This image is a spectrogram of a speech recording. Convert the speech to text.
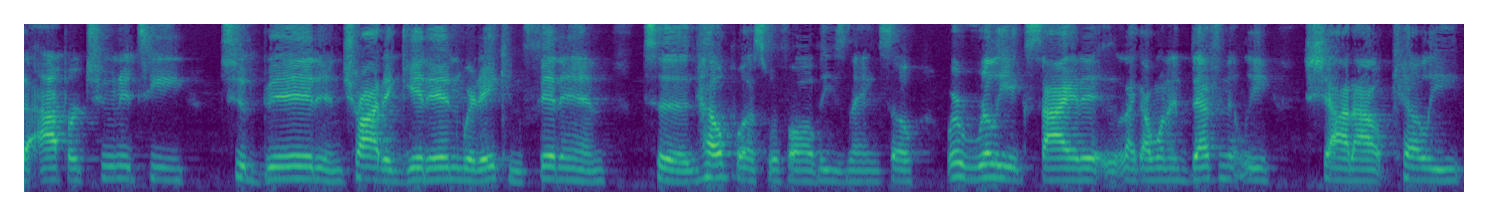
the opportunity to bid and try to get in where they can fit in to help us with all these things. So we're really excited. Like I want to definitely shout out Kelly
